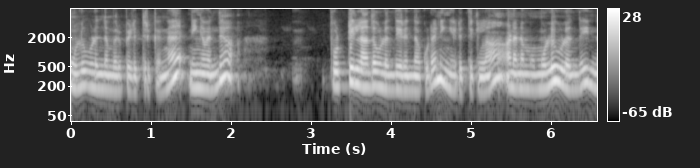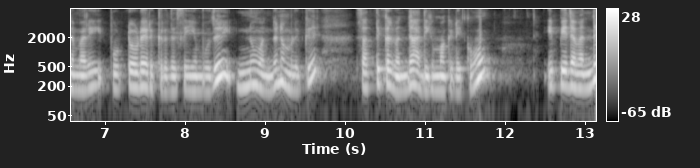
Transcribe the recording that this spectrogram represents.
முழு உளுந்தம்பருப்பு எடுத்துருக்கேங்க. நீங்கள் வந்து பொட்டு இல்லாத உளுந்து இருந்தால் கூட நீங்கள் எடுத்துக்கலாம். ஆனால் நம்ம முழு உளுந்து இந்த மாதிரி பொட்டோடு இருக்கிறத செய்யும்போது இன்னும் வந்து நம்மளுக்கு சத்துக்கள் வந்து அதிகமாக கிடைக்கும். இப்போ இதை வந்து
